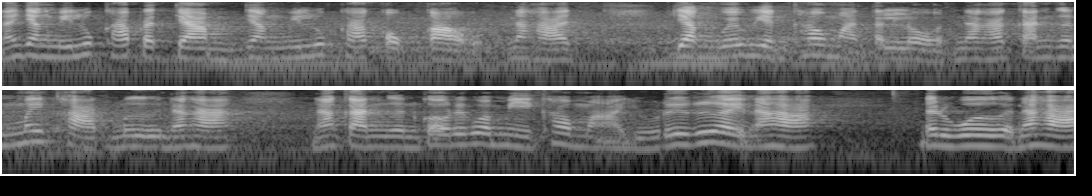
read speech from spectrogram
นะยังมีลูกค้าประจำยังมีลูกค้าเก่าๆนะคะ ยังแวะเวียนเข้ามาตลอดนะคะ การเงินไม่ขาดมือนะคะนะการเงินก็เรียกว่ามีเข้ามาอยู่เรื่อยๆนะคะได้เวอร์นะคะ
